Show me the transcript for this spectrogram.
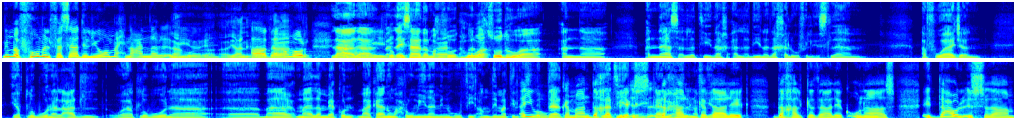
بمفهوم الفساد اليوم إحنا عندنا لا هو- يعني هذا أمر لا لا يعني- ليس هذا المقصود. آه، هو هو- المقصود هو أن الناس التي دخ... الذين دخلوا في الإسلام افواجا يطلبون العدل ويطلبون آه، ما ما لم يكن ما كانوا محرومين منه في أنظمة أيوه الاستبداد كمان دخل التي الإس... دخل. كذلك دخل كذلك أناس ادعوا الإسلام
